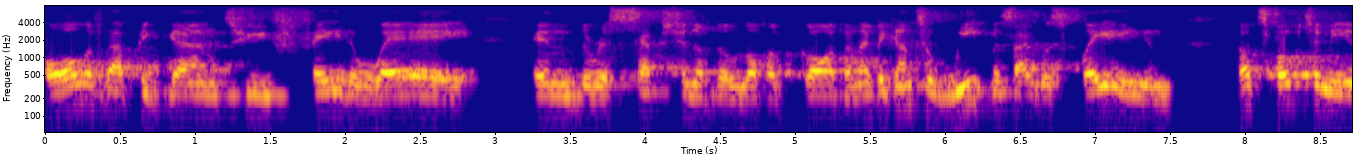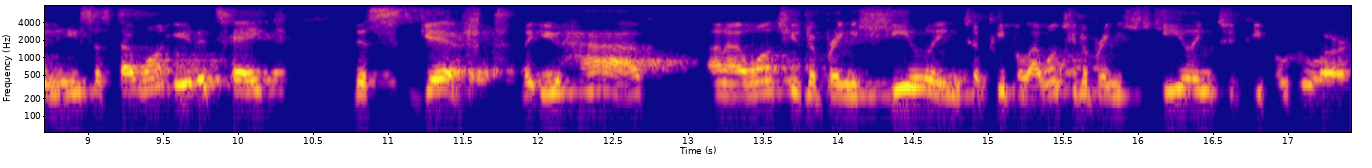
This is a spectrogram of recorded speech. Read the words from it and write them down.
All of that began to fade away in the reception of the love of God. And I began to weep as I was playing, and God spoke to me, and He says, I want you to take this gift that you have and I want you to bring healing to people. I want you to bring healing to people who are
